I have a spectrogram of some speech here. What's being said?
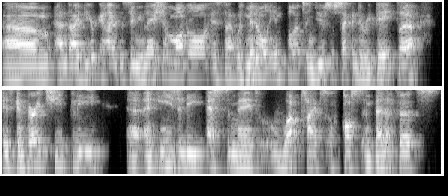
Um, and the idea behind the simulation model is that with minimal input and use of secondary data, it can very cheaply uh, and easily estimate what types of costs and benefits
